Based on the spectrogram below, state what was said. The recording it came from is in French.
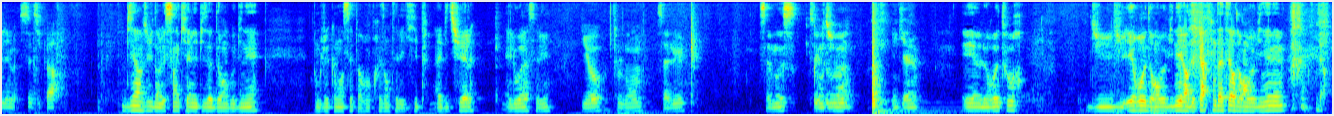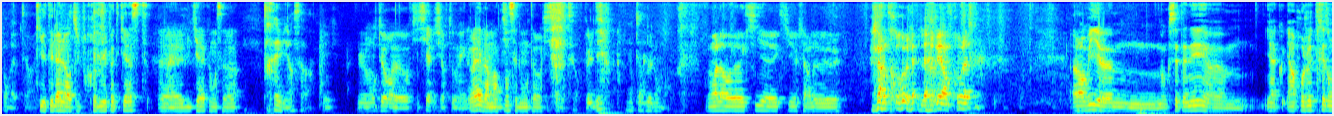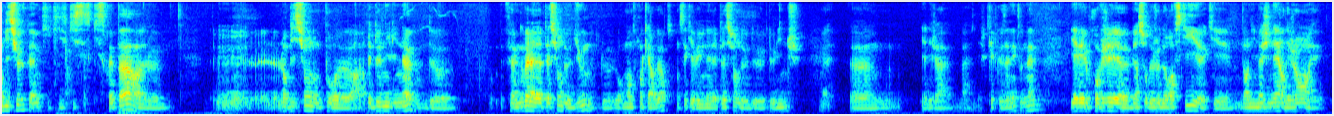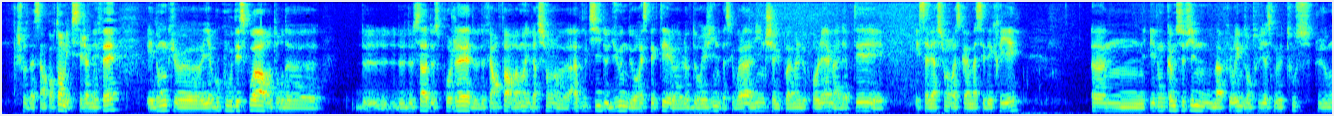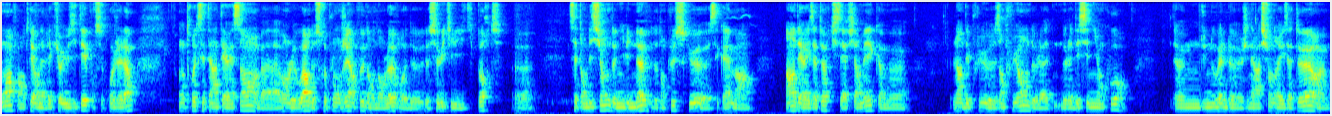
Bim, c'est y part. Bienvenue dans le cinquième épisode de Rembobiné. Donc je vais commencer par vous présenter l'équipe habituelle. Eloi, salut. Yo, tout le monde, salut. Samos, Salut comment tout tu le vas monde. Nickel. Et euh, le retour du, du héros de Rembobiné, l'un des pères fondateurs de Rembobiné même, qui était là lors du premier podcast. Euh, Lucas, comment ça va? Très bien, ça va. Le monteur euh, officiel surtout. mec. Ouais, bah maintenant c'est le monteur officiel. On peut le dire. Monteur de l'ombre. Bon alors, euh, qui, euh, qui veut faire le l'intro, la, la vraie intro là? Alors oui, euh, donc cette année, euh, il y, a il y a un projet très ambitieux quand même qui, qui, qui se qui se prépare. Euh, L'ambition donc pour euh, Denis Villeneuve de faire une nouvelle adaptation de Dune, le, le roman de Frank Herbert. On sait qu'il y avait une adaptation de, de- de Lynch. Ouais. Il y a déjà, bah, déjà quelques années tout de même. Il y avait le projet euh, bien sûr de Jodorowsky euh, qui est dans l'imaginaire des gens et quelque chose d'assez important mais qui s'est jamais fait. Et donc euh, il y a beaucoup d'espoir autour de, ça, de ce projet, de, faire enfin vraiment une version aboutie de Dune, de respecter l'œuvre d'origine, parce que voilà, Lynch a eu pas mal de problèmes à adapter et, sa version reste quand même assez décriée. Et donc comme ce film, a priori, nous enthousiasme tous plus ou moins, enfin en tout cas on a de la curiosité pour ce projet-là, on trouvait que c'était intéressant, bah, avant de le voir, de se replonger un peu dans, l'œuvre de, celui qui, porte euh, cette ambition, Denis Villeneuve, d'autant plus que euh, c'est quand même un, des réalisateurs qui s'est affirmé comme euh, l'un des plus influents de la, décennie en cours, d'une nouvelle génération de réalisateurs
